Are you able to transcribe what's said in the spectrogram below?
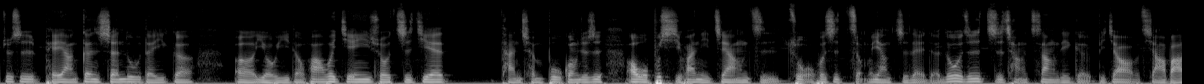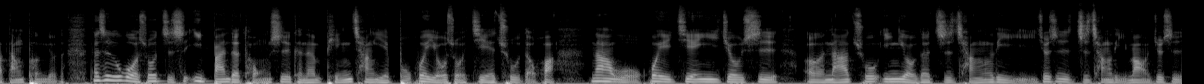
就是培养更深入的一个。呃，友谊的话，会建议说直接坦诚布公，就是哦，我不喜欢你这样子做，或是怎么样之类的。如果这是职场上的一个比较想要把他当朋友的，但是如果说只是一般的同事，可能平常也不会有所接触的话，那我会建议就是呃，拿出应有的职场礼仪，就是职场礼貌，就是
